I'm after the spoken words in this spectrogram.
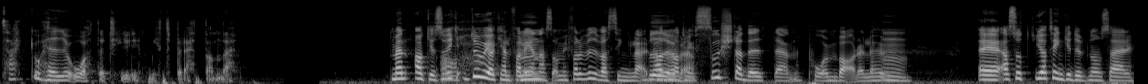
Tack och hej och åter till mitt berättande. Men okej, så vi, du och jag kan i alla fall Mm. enas om ifall vi var singlar, Vi då hade man tagit första dejten på en bar, eller hur? Mm. Eh, alltså jag tänker typ någon så här,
